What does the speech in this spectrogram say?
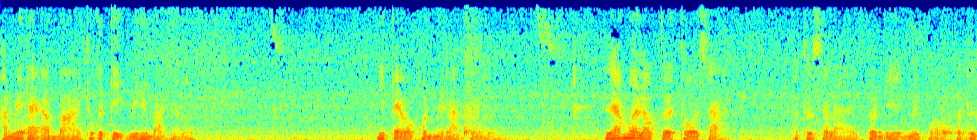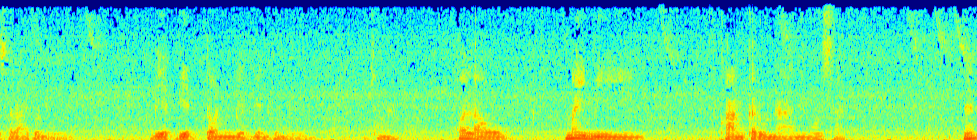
ทำให้ได้อบายทุกติวินิบาตนรก นี่แปลว่าคนไม่รักตัวเอง แล้วเมื่อเราเกิดโทสะพัทุสลายตนเองไม่พอพัทุสลายคนอื่น เบียดเบียนตนเบียดเบียนคนอื่นใช่ไหมเพราะเราไม่มีความกรุณาในหมูสัตว์นั้น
